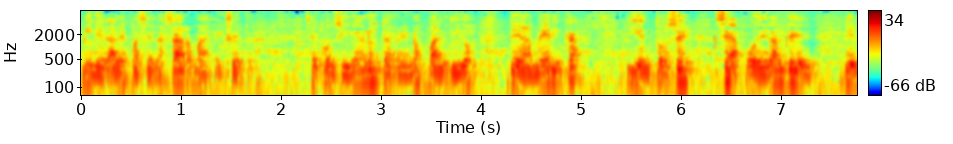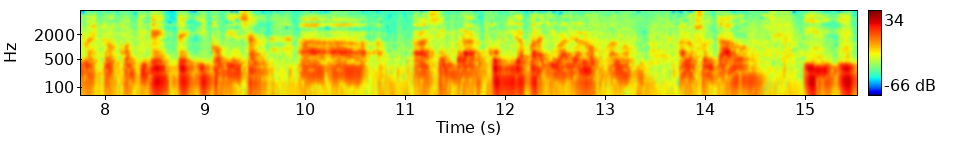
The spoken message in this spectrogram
minerales para hacer las armas, etc. Se consiguen en los terrenos baldíos de América y entonces se apoderan de, de nuestros continentes y comienzan a, a, a, sembrar comida para llevarle a los, a los, a los soldados. Y, y,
